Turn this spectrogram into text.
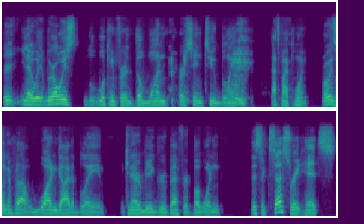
There, you know, we're always looking for the one person to blame. That's my point. We're always looking for that one guy to blame. It can never be a group effort. But when the success rate hits,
